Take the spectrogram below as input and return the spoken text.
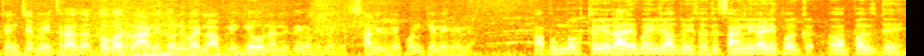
त्यांचे मित्राचा तो भरला आणि दोन्ही बैल आपली घेऊन आले ते घरी लगेच. सांगितले फोन केले गेले आपण बघतो की रायबाई जादू ही सध्या. चांगली गाडी पक- पळते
